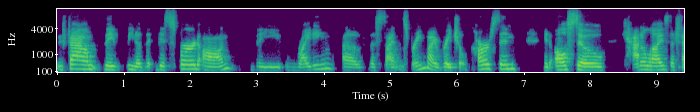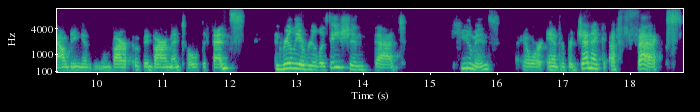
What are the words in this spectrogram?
We found they, you know, th this spurred on the writing of The Silent Spring by Rachel Carson. It also catalyzed the founding of, envir of environmental defense and really a realization that humans or anthropogenic effects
